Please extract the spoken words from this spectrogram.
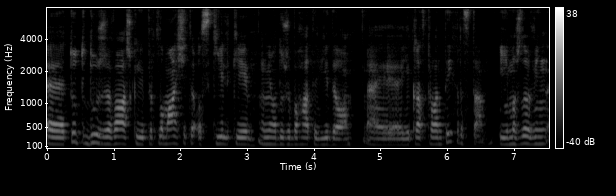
Е, Тут дуже важко її притлумачити, оскільки у нього дуже багато відео е, якраз про Антихриста, і можливо він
